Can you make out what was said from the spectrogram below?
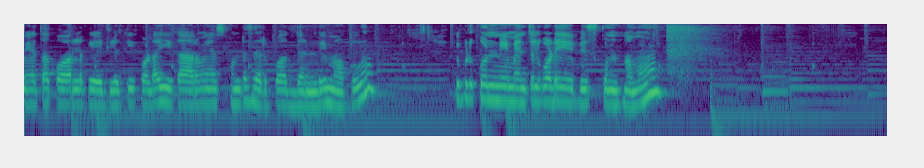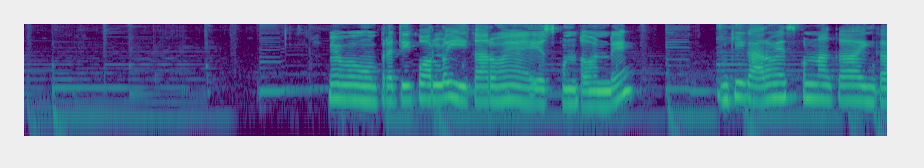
మిగతా కూరలకి వీటికి కూడా ఈ కారం వేసుకుంటే సరిపోద్దండి మాకు. ఇప్పుడు కొన్ని మెంతులు కూడా వేపేసుకుంటున్నాము. మేము ప్రతి కూరలో ఈ కారమే వేసుకుంటామండి. ఇంక ఈ కారం వేసుకున్నాక ఇంకా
